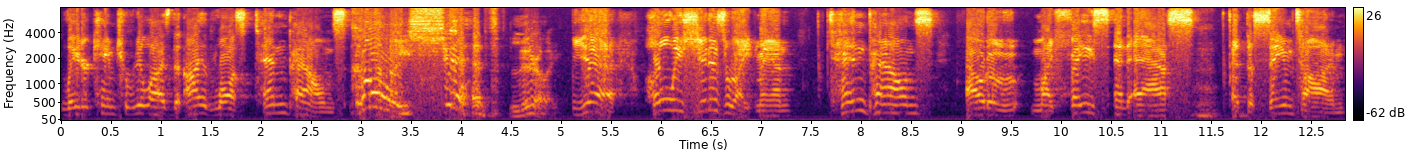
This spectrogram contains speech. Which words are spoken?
later came to realize that I had lost 10 pounds. Holy shit! literally. Yeah, holy shit is right, man. 10 pounds out of my face and ass at the same time.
